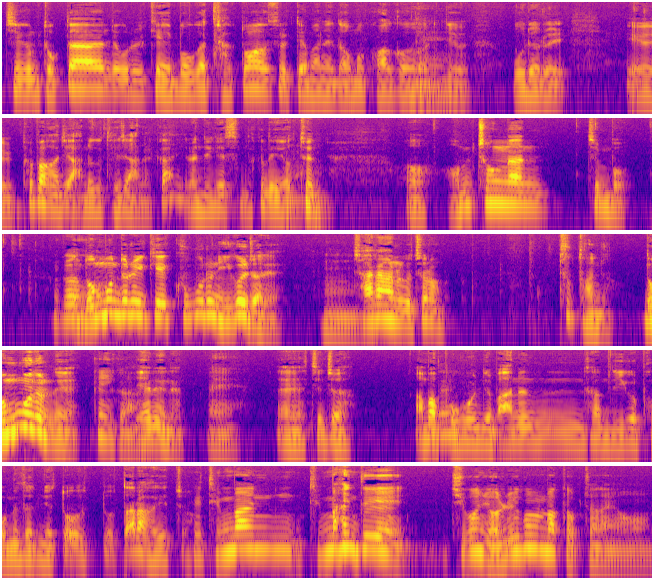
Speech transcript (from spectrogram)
지금 독단적으로 이렇게 뭐가 작동했을 때만에 너무 과거 네. 이제 우려를 예, 표방하지 않아도 되지 않을까? 이런 얘기 했습니다. 근데 여튼, 음. 어, 엄청난 진보. 그러니까 논문들은 이렇게 구글은 이걸 잘해. 음. 자랑하는 것처럼 툭 던져. 논문을 내. 그러니까. 얘네는. 예. 예, 진짜. 아마 네. 보고 이제 많은 사람들이 이걸 보면서 이제 또, 또 따라가겠죠. 이 딥마인, 딥마인드에 직원 17명밖에 없잖아요.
